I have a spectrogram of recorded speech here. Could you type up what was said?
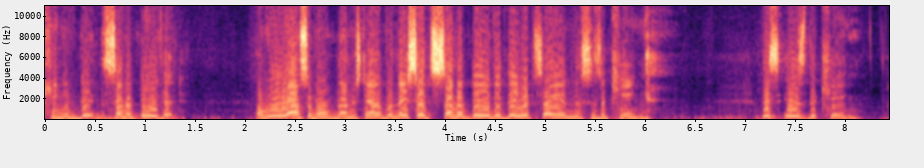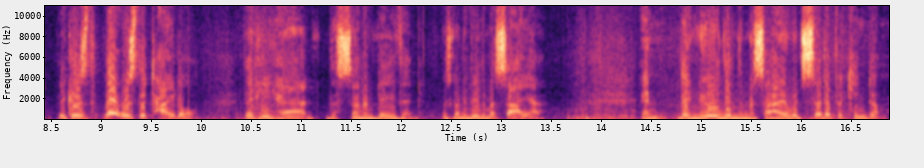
King of da- the Son of David. We also don't understand when they said Son of David, they were saying this is a king. this is the king, because that was the title that he had. The Son of David was going to be the Messiah. And they knew that the Messiah would set up a kingdom.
